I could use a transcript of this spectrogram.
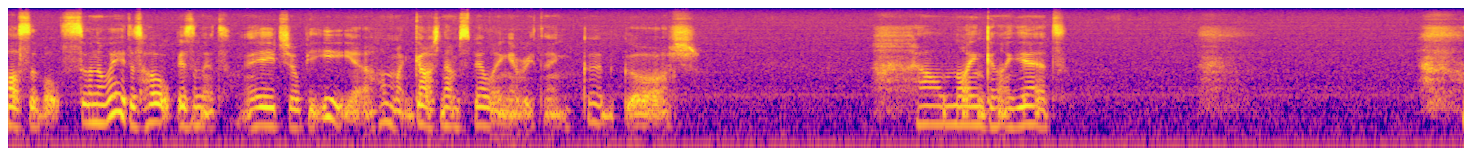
possibles. So in a way, it is hope, isn't it? H O P E. Yeah. Oh my gosh! Now I'm spelling everything. Good gosh. How annoying can I get?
